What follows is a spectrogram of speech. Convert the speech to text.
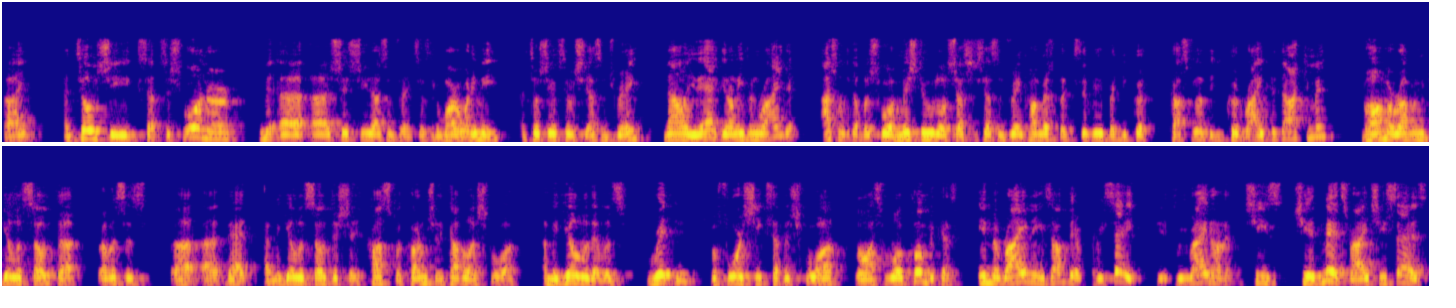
Right? Until she accepts a shvuah, uh, uh, she, she, doesn't drink. Says the Gemara, what do you mean? Until she accepts she doesn't drink. Not only that, you don't even write it. She doesn't drink, but you could but you could write the document. Bahama Rav Megillah Sota. Rav says uh, uh, that uh, Megillah Sota should cost for Karim should Kabbalah Shvuah a Megillah that was written before she accepted Shvuah, lo klum, because in the writings of there, we say, we write on it that she's, she admits, right? She says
